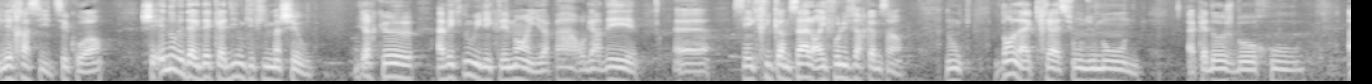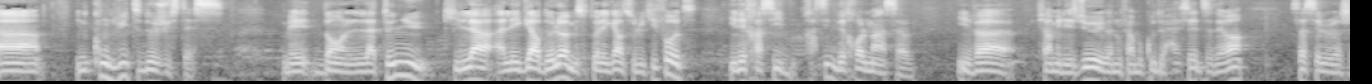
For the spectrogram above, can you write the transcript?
Il est chassid, c'est quoi? Chez Eno Medagdek Adin Kefim Mashéou. Dire que avec nous, il est clément, il va pas regarder, euh, c'est écrit comme ça, alors il faut lui faire comme ça. Donc, dans la création du monde, Akadosh Baruch a une conduite de justesse mais dans la tenue qu'il a à l'égard de l'homme, et surtout à l'égard de celui qui faute, il est chassid, chassid bechol ma'asav. Il va fermer les yeux, il va nous faire beaucoup de chassid, etc. Ça, c'est le,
